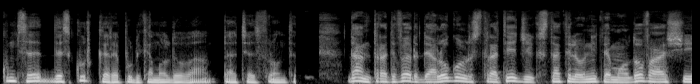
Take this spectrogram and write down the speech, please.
Cum se descurcă Republica Moldova pe acest front? Da, într-adevăr, dialogul strategic Statele Unite-Moldova și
